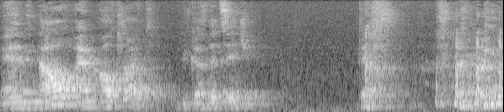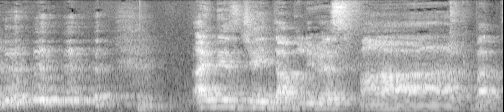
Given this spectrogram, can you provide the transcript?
And now I'm alt-right because that's edgy. Thanks. I'm SJW as fuck, but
